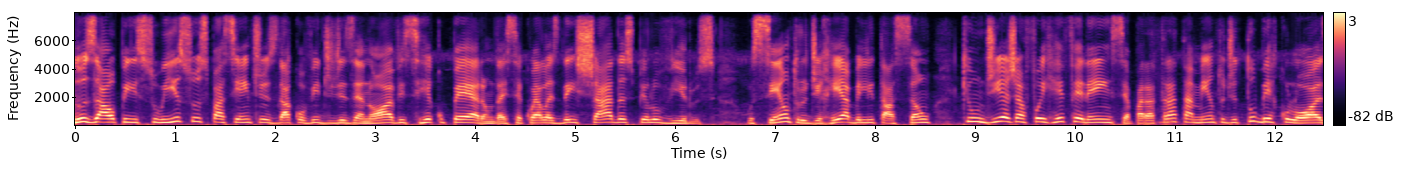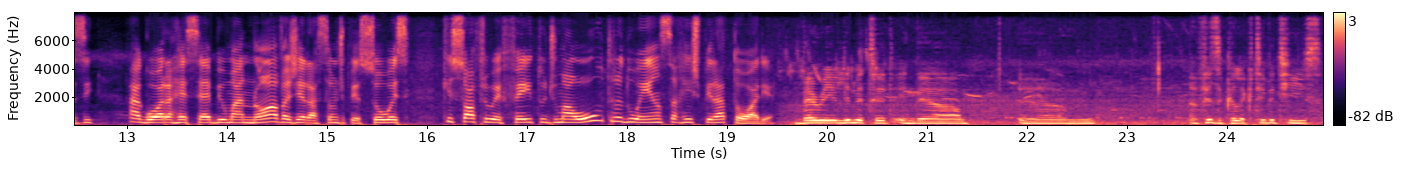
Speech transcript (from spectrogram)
Nos Alpes suíços, pacientes da Covid-19 se recuperam das sequelas deixadas pelo vírus. O centro de reabilitação, que um dia já foi referência para tratamento de tuberculose, agora recebe uma nova geração de pessoas que sofre o efeito de uma outra doença respiratória. Very limited in their um, physical activities.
